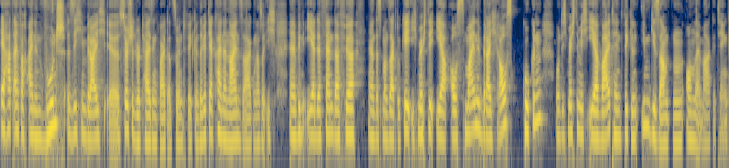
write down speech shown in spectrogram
er hat einfach einen Wunsch, sich im Bereich äh, Search Advertising weiterzuentwickeln. Da wird ja keiner Nein sagen. Also ich äh, bin eher der Fan dafür, äh, dass man sagt, okay, ich möchte eher aus meinem Bereich rausgucken und ich möchte mich eher weiterentwickeln im gesamten Online-Marketing.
